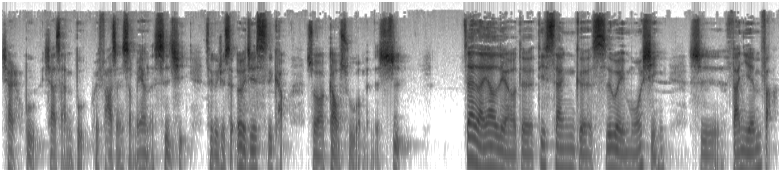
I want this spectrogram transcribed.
下两步、下三步会发生什么样的事情，这个就是二阶思考说要告诉我们的事。再来要聊的第三个思维模型是繁衍法。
